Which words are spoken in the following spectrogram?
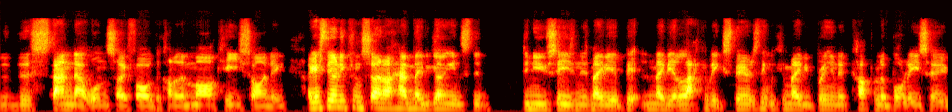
the, the standout one so far, the kind of the marquee signing. I guess the only concern I have maybe going into the the new season is maybe a bit, maybe a lack of experience. I think we can maybe bring in a couple of bodies who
